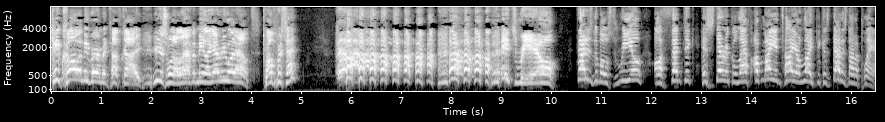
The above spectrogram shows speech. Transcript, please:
Keep calling me vermin tough guy. You just want to laugh at me like everyone else. 12%? it's real. That is the most real, authentic, hysterical laugh of my entire life because that is not a plan.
